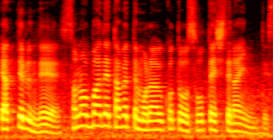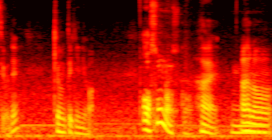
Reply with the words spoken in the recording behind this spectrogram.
やってるんでその場で食べてもらうことを想定してないんですよね。基本的にはあそうなんですか。はい。うん。あの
